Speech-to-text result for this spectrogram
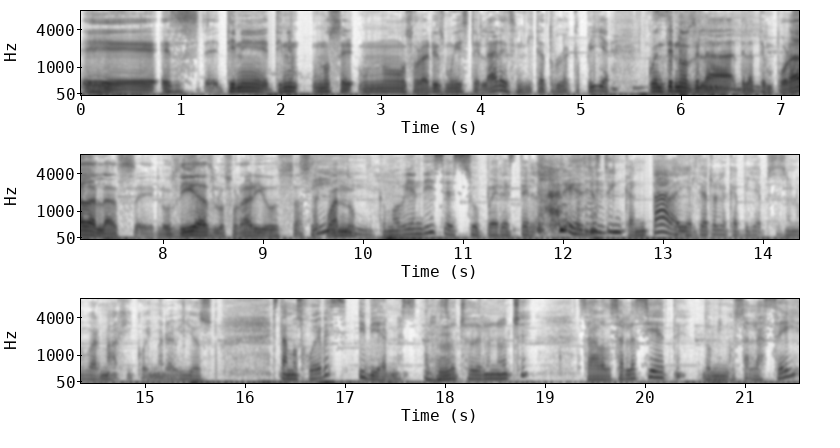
eh, es eh, tiene tiene unos eh, unos horarios muy estelares en el Teatro La Capilla. Cuéntenos de la de la temporada, las eh, los días, los horarios, hasta sí, cuándo. como bien dices, súper estelares. Yo estoy encantada y el Teatro la Capilla pues, es un lugar mágico y maravilloso. Estamos jueves y viernes a las Ujú. 8 de la noche, sábados a las 7, domingos a las 6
